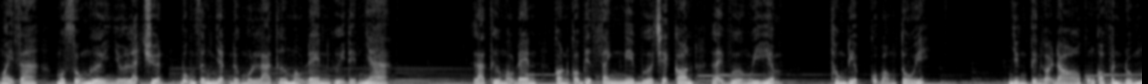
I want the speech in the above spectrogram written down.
Ngoài ra, một số người nhớ lại chuyện bỗng dưng nhận được một lá thư màu đen gửi đến nhà. Lá thư màu đen còn có biệt danh nghe vừa trẻ con lại vừa nguy hiểm. Thông điệp của bóng tối. Nhưng tên gọi đó cũng có phần đúng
